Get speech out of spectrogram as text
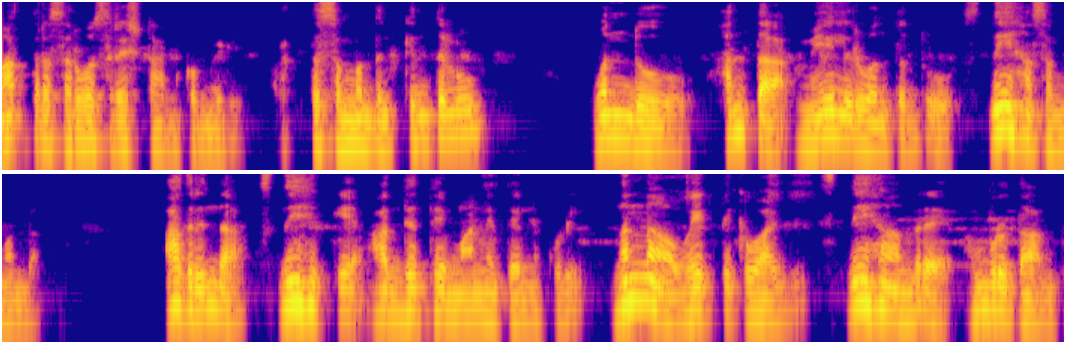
ಮಾತ್ರ ಸರ್ವಶ್ರೇಷ್ಠ ಅನ್ಕೊಂಬೇಡಿ. ರಕ್ತ ಸಂಬಂಧಕ್ಕಿಂತಲೂ ಒಂದು ಹಂತ ಮೇಲಿರುವಂಥದ್ದು ಸ್ನೇಹ ಸಂಬಂಧ. ಆದ್ದರಿಂದ ಸ್ನೇಹಕ್ಕೆ ಆದ್ಯತೆ, ಮಾನ್ಯತೆಯನ್ನು ಕೊಡಿ. ನನ್ನ ವೈಯಕ್ತಿಕವಾಗಿ ಸ್ನೇಹ ಅಂದರೆ ಅಮೃತ ಅಂತ.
